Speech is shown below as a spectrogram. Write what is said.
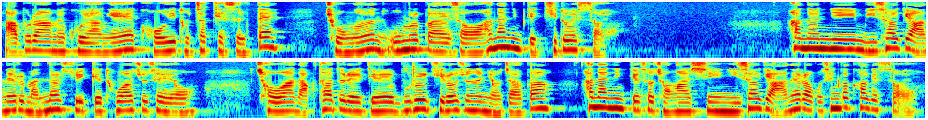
아브라함의 고향에 거의 도착했을 때 종은 우물가에서 하나님께 기도했어요. 하나님, 이삭의 아내를 만날 수 있게 도와주세요. 저와 낙타들에게 물을 길어주는 여자가 하나님께서 정하신 이삭의 아내라고 생각하겠어요.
